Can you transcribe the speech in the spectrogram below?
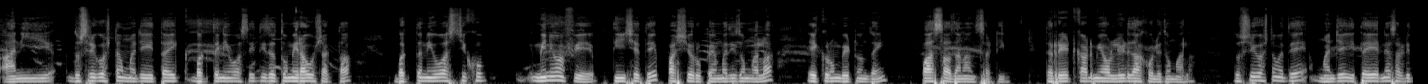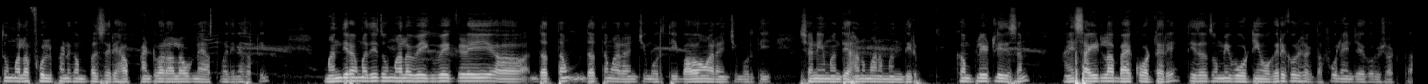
आणि दुसरी गोष्ट म्हणजे इथं एक भक्तनिवास आहे तिथं तुम्ही राहू शकता. भक्तनिवासची खूप मिनिमम फी आहे तीनशे ते पाचशे रुपयामध्ये तुम्हाला एक रूम भेटून जाईल पाच सहा जणांसाठी. तर रेट कार्ड मी ऑलरेडी दाखवले तुम्हाला. दुसरी गोष्ट म्हणजे म्हणजे इथं येण्यासाठी तुम्हाला फुल पॅन्ट कंपल्सरी हाफ पॅन्टवर अलाउड नाही आतमध्ये येण्यासाठी. मंदिरामध्ये तुम्हाला वेगवेगळे दत्त दत्त महाराजांची मूर्ती बाबा महाराजांची मूर्ती शनी मंदिर हनुमान मंदिर कम्प्लिटली दिसन. आणि साईडला बॅक वॉटर आहे. तिथं तुम्ही बोटिंग वगैरे करू शकता. फुल एन्जॉय करू शकता.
